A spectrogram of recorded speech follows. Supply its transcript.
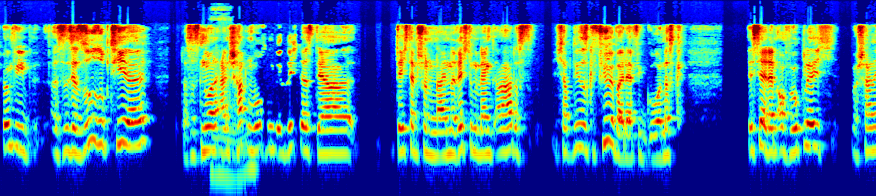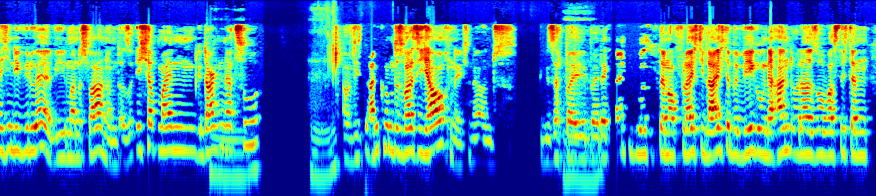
irgendwie, es ist ja so subtil, dass es nur ein hm. Schattenwurf im Gesicht ist, der dich dann schon in eine Richtung lenkt, ah, das, ich habe dieses Gefühl bei der Figur. Und das ist ja dann auch wirklich wahrscheinlich individuell, wie man das wahrnimmt. Also ich habe meinen Gedanken mhm. dazu, mhm. aber wie es ankommt, das weiß ich ja auch nicht. Ne? Und wie gesagt, bei, bei der kleinen Figur ist dann auch vielleicht die leichte Bewegung der Hand oder so, was sich dann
